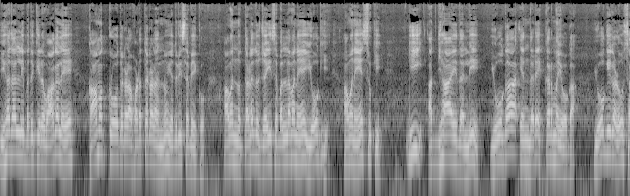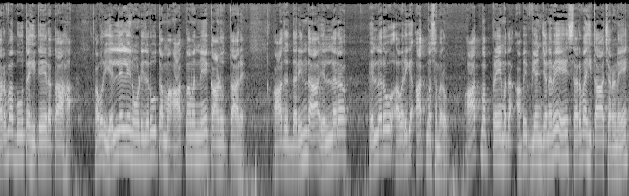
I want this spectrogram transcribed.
ಇಹದಲ್ಲಿ ಬದುಕಿರುವಾಗಲೇ ಕಾಮಕ್ರೋಧಗಳ ಹೊಡೆತಗಳನ್ನು ಎದುರಿಸಬೇಕು. ಅವನ್ನು ತಡೆದು ಜಯಿಸಬಲ್ಲವನೇ ಯೋಗಿ, ಅವನೇ ಸುಖಿ. ಈ ಅಧ್ಯಾಯದಲ್ಲಿ ಯೋಗ ಎಂದರೆ ಕರ್ಮಯೋಗ. ಯೋಗಿಗಳು ಸರ್ವಭೂತ ಹಿತೇರತಾಹ ಅವರು ಎಲ್ಲೆಲ್ಲಿ ನೋಡಿದರೂ ತಮ್ಮ ಆತ್ಮವನ್ನೇ ಕಾಣುತ್ತಾರೆ. ಆದದ್ದರಿಂದ ಎಲ್ಲರ, ಎಲ್ಲರೂ ಅವರಿಗೆ ಆತ್ಮಸಮರು. ಆತ್ಮ ಪ್ರೇಮದ ಅಭಿವ್ಯಂಜನವೇ ಸರ್ವಹಿತಾಚರಣೆ.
